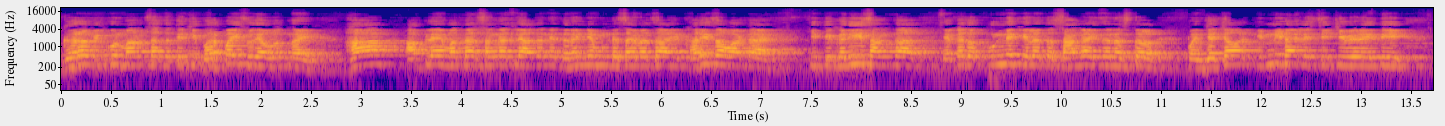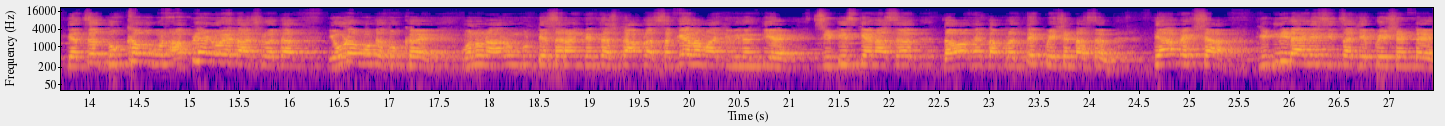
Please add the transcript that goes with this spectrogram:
घरं विकून माणसाचं त्याची भरपाई सुद्धा होत नाही. हा आपल्या मतदारसंघातले आदरणीय धनंजय मुंडे साहेबाचा एक खारीचा वाटा आहे की ते कधीही सांगतात एखादं पुण्य केलं तर सांगायचं नसतं. पण ज्याच्यावर किडनी डायलिसिसची वेळ येते त्याचं दुःख बघून आपल्या डोळ्यात आश्रू येतात. एवढं मोठं दुःख आहे. म्हणून अरुण गुट्टे सर आणि त्यांच्या स्टाफला सगळ्याला माझी विनंती आहे. सिटी स्कॅन असेल दवाखान्यातला प्रत्येक पेशंट असेल त्यापेक्षा किडनी डायलिसिसचा जे पेशंट आहे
